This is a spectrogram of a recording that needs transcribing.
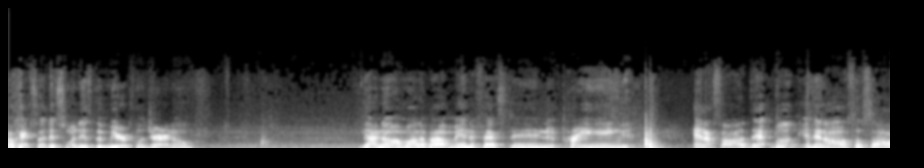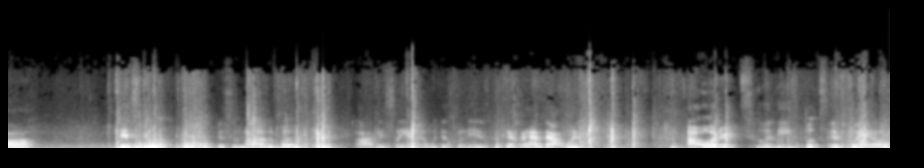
Okay, so this one is the Miracle Journal. Y'all know I'm all about manifesting, praying. And I saw that book, and then I also saw this book. This is my other book. Obviously, I know what this one is because I have that one. I ordered two of these books as well.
